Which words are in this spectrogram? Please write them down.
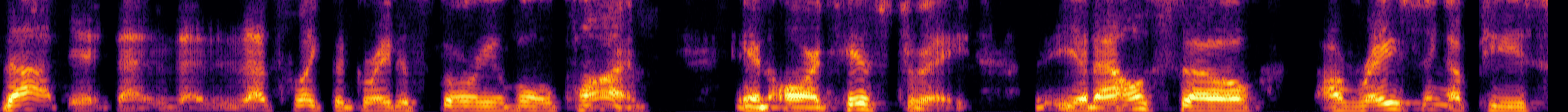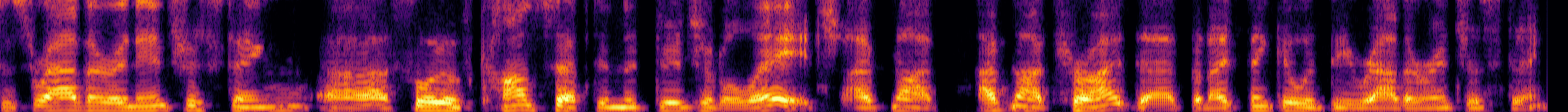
That, that, that that's like the greatest story of all time in art history you know? So erasing a piece is rather an interesting uh, sort of concept in the digital age. I've not I've not tried that but I think it would be rather interesting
